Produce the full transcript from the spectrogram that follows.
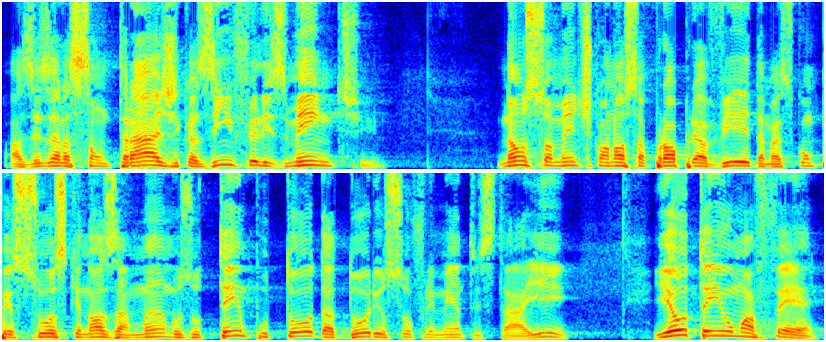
às vezes elas são trágicas, infelizmente, não somente com a nossa própria vida, mas com pessoas que nós amamos, o tempo todo a dor e o sofrimento está aí. E eu tenho uma fé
